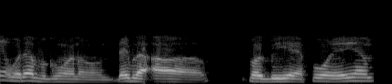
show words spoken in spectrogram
and whatever going on. They be like, uh, supposed to be here at four AM.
